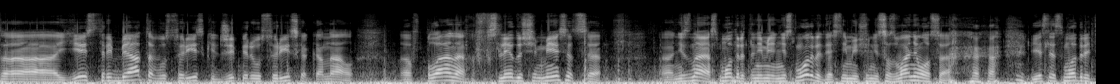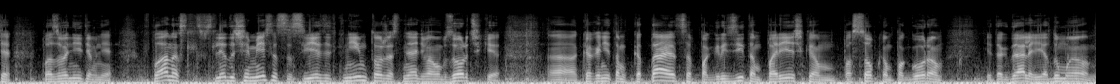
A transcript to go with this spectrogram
а, есть ребята в Уссурийске, джиперы Уссурийска канал. В планах в следующем месяце а, не знаю, смотрят они меня, не смотрят, я с ними еще не созванивался. Если смотрите, позвоните мне. В планах в следующем месяце съездить к ним, тоже снять вам обзорчики, как они там катаются по грязи, там, по речкам, по сопкам, по горам и так далее. Я думаю,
